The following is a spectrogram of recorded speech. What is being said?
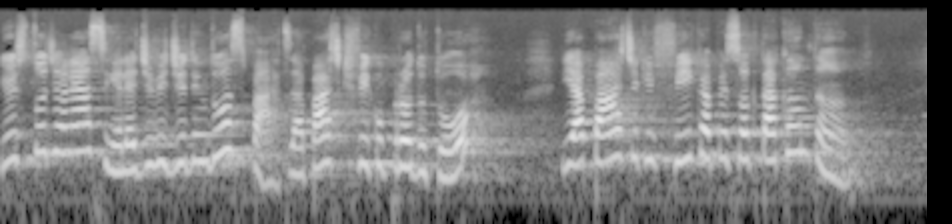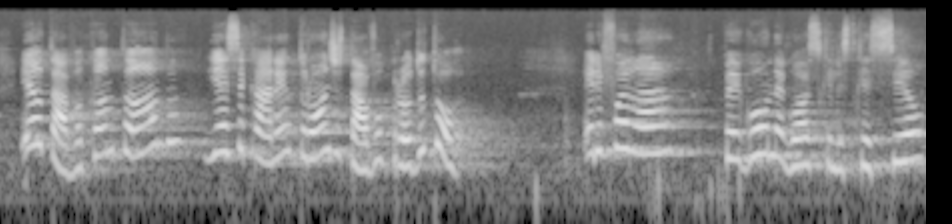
E o estúdio é assim, ele é dividido em duas partes. A parte que fica o produtor e a parte que fica a pessoa que está cantando. Eu estava cantando e esse cara entrou onde estava o produtor. Ele foi lá, pegou o negócio que ele esqueceu,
